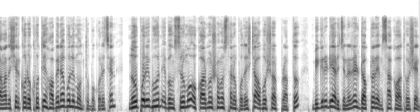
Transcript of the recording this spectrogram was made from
বাংলাদেশের কোনো ক্ষতি হবে না বলে মন্তব্য করেছেন নৌপরিবহন এবং শ্রম ও কর্মসংস্থান উপদেষ্টা অবসরপ্রাপ্ত ব্রিগেডিয়ার জেনারেল ড এম সাখাওয়াত হোসেন।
